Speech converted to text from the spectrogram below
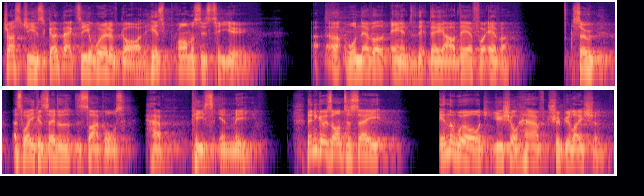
Trust Jesus. Go back to your word of God. His promises to you uh, uh will never end, they are there forever. So that's why you could say to the disciples, Have peace in me. Then he goes on to say, In the world you shall have tribulation,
